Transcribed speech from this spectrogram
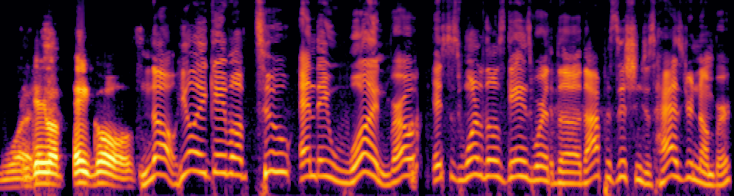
What? He gave up eight goals. No, he only gave up two, and they won, bro. It's just one of those games where the, the opposition just has your number,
